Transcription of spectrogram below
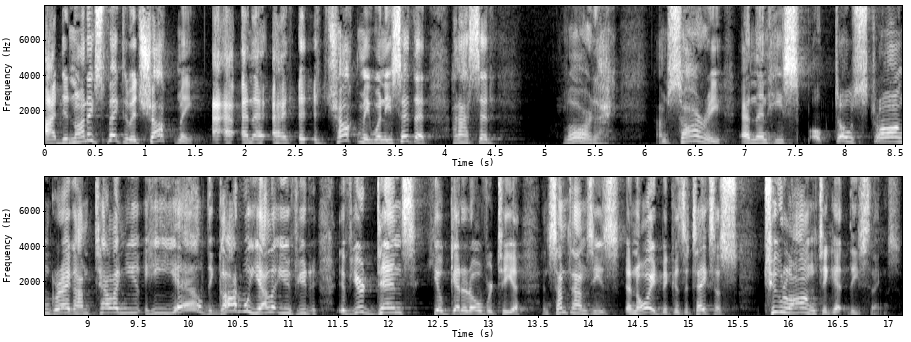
I did not expect it. It shocked me. I, and I, I, it shocked me when he said that. And I said, Lord, I, I'm sorry. And then he spoke so strong, Greg. I'm telling you, he yelled. God will yell at you. If, you. if you're dense, he'll get it over to you. And sometimes he's annoyed because it takes us too long to get these things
